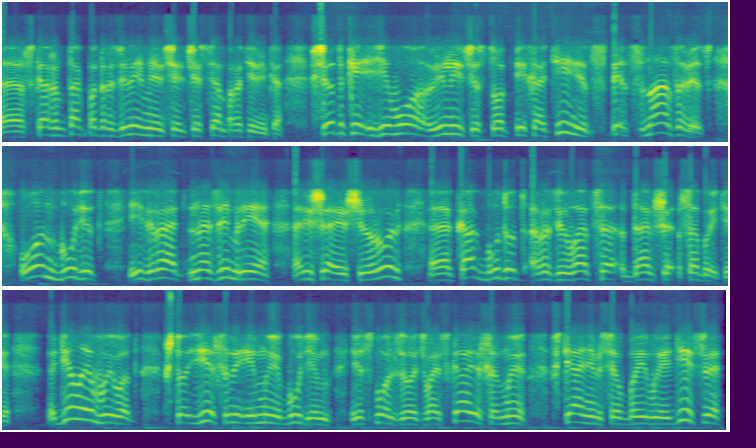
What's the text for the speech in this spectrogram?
э, скажем так, подразделениям, частям противника. Все-таки его величество пехотинец, спецназовец, он будет играть на земле решающую роль, э, как будут развиваться дальше события. Делаем вывод, что если и мы будем использовать войска, если мы втянемся в боевые действия,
